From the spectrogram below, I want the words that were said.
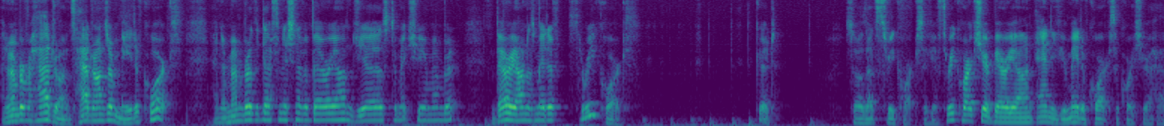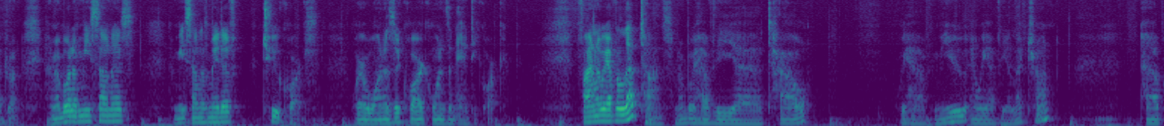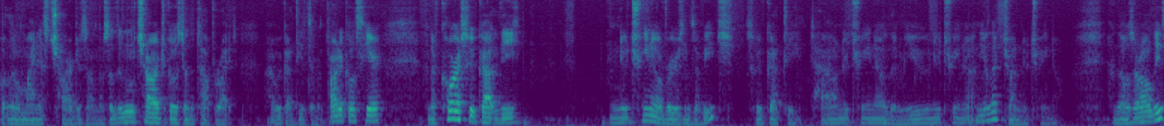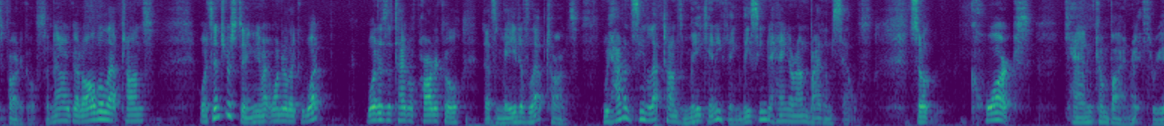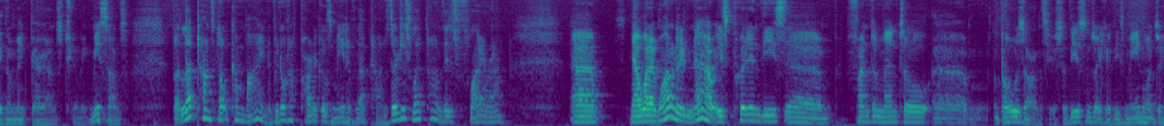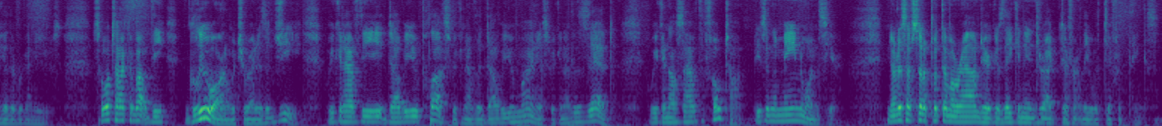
And remember for hadrons, hadrons are made of quarks. And remember the definition of a baryon, just to make sure you remember it? Baryon is made of three quarks. Good. So that's three quarks. If you have three quarks, you're a baryon, and if you're made of quarks, of course, you're a hadron. And remember what a meson is? A meson is made of two quarks, where one is a quark, one is an antiquark. Finally, we have the leptons. Remember, we have the uh, tau, we have mu, and we have the electron. I'll put little minus charges on them. So the little charge goes to the top right. right. We've got these different particles here. And of course, we've got the neutrino versions of each. So we've got the tau neutrino, the mu neutrino, and the electron neutrino. And those are all these particles. So now we've got all the leptons. What's interesting, you might wonder, like, what, what is the type of particle that's made of leptons? We haven't seen leptons make anything. They seem to hang around by themselves. So quarks can combine, right? Three of them make baryons, two make mesons. But leptons don't combine. We don't have particles made of leptons. They're just leptons. They just fly around. Um, now, what I want to do now is put in these um, fundamental um, bosons here. So these ones right here, these main ones are here that we're going to use. So we'll talk about the gluon, which you write as a G. We could have the W plus, we can have the W minus, we can have the Z. We can also have the photon. These are the main ones here. Notice I've sort of put them around here because they can interact differently with different things.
